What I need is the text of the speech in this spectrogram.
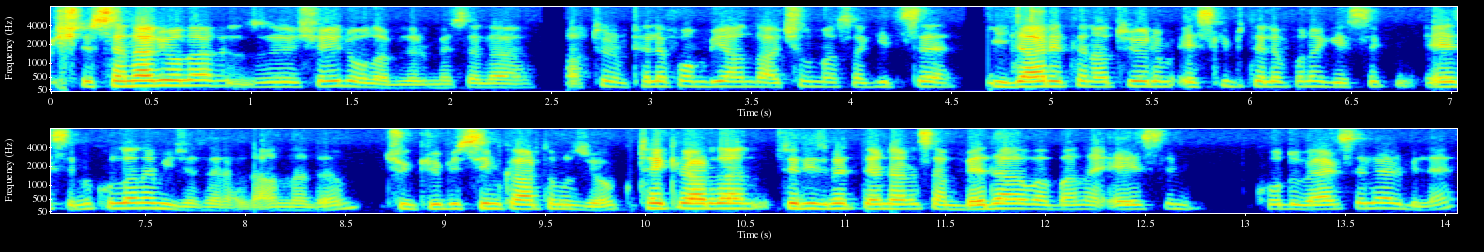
işte senaryolar e, şeyle olabilir. Mesela atıyorum telefon bir anda açılmasa gitse idareten atıyorum eski bir telefona geçsek e-sim'i kullanamayacağız herhalde anladığım. Çünkü bir sim kartımız yok. Tekrardan müşteri hizmetlerini arasam bedava bana e-sim kodu verseler bile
